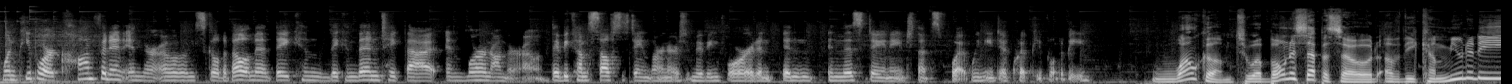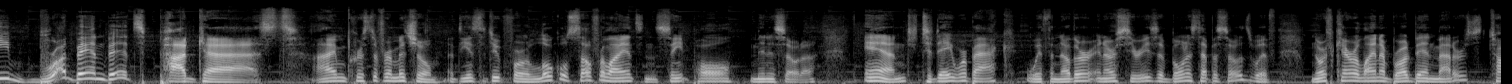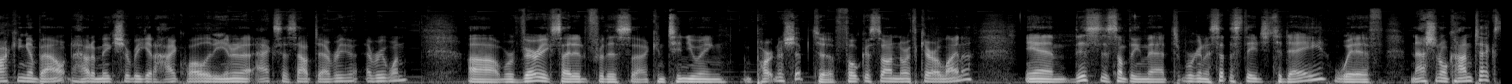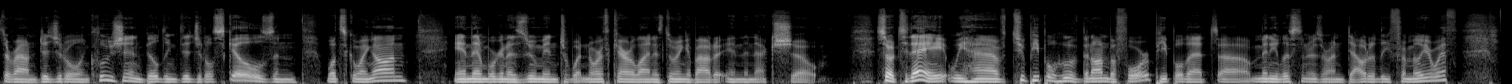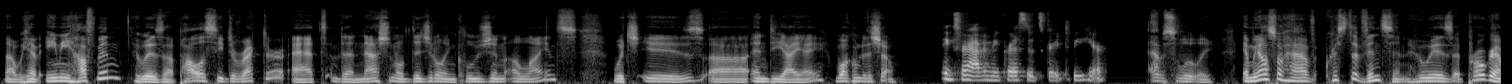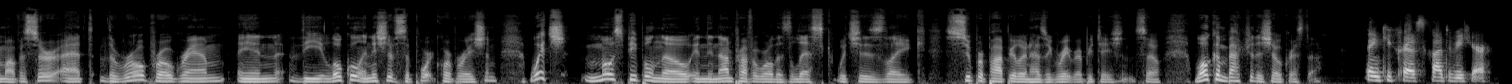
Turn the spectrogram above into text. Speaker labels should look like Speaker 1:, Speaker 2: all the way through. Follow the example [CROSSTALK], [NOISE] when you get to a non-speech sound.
Speaker 1: when people are confident in their own skill development they can they can then take that and learn on their own they become self-sustained learners moving forward and in in this day and age that's what we need to equip people to be
Speaker 2: Welcome to a bonus episode of the Community Broadband Bits podcast. I'm Christopher Mitchell at the Institute for Local Self Reliance in St. Paul, Minnesota. And today we're back with another in our series of bonus episodes with North Carolina Broadband Matters, talking about how to make sure we get high quality internet access out to every, everyone. Uh, we're very excited for this uh, continuing partnership to focus on North Carolina and this is something that we're going to set the stage today with national context around digital inclusion, building digital skills, and what's going on. And then we're going to zoom into what North Carolina is doing about it in the next show. So today we have two people who have been on before, people that uh, many listeners are undoubtedly familiar with. Uh, we have Amy Huffman, who is a policy director at the National Digital Inclusion Alliance, which is uh, NDIA. Welcome to the show.
Speaker 1: Thanks for having me, Chris. It's great to be here.
Speaker 2: Absolutely. And we also have Krista Vincent, who is a program officer at the Rural Program in the Local Initiative Support Corporation, which most people know in the nonprofit world as LISC, which is like super popular and has a great reputation. So, welcome back to the show, Krista.
Speaker 3: Thank you, Chris. Glad to be here.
